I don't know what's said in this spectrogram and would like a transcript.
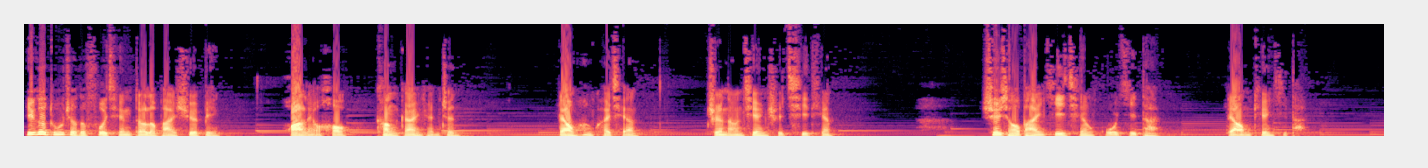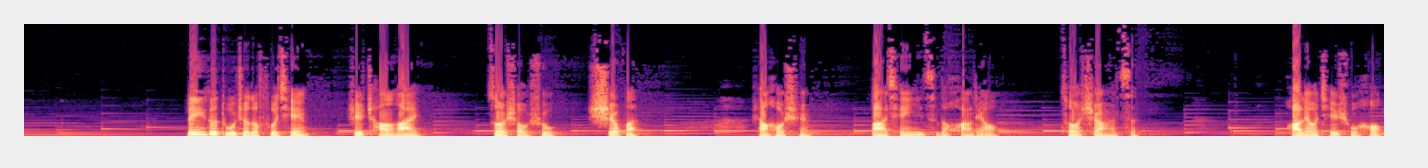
一个读者的父亲得了白血病，化疗后抗感染针，两万块钱，只能坚持七天。血小板一千五一袋，两天一袋。另一个读者的父亲是肠癌，做手术十万，然后是八千一次的化疗，做十二次。化疗结束后，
